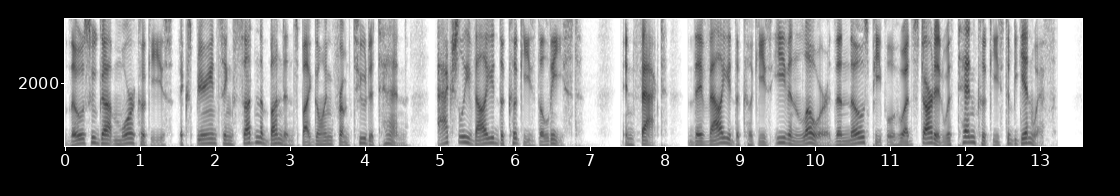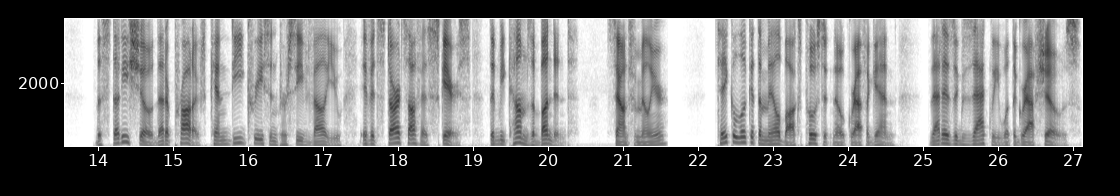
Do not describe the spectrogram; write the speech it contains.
those who got more cookies, experiencing sudden abundance by going from 2 to 10, actually valued the cookies the least. In fact, they valued the cookies even lower than those people who had started with 10 cookies to begin with. The study showed that a product can decrease in perceived value if it starts off as scarce, then becomes abundant. Sound familiar? Take a look at the mailbox post it note graph again. That is exactly what the graph shows.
